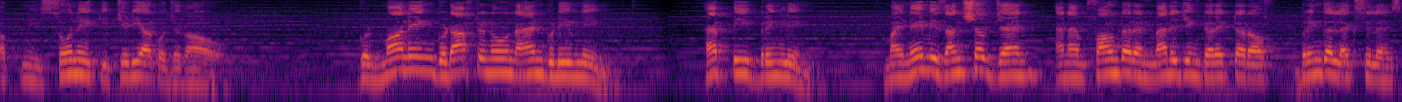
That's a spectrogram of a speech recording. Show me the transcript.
अपनी सोने की चिड़िया को जगाओ good morning good afternoon and good evening happy bringling My name is Anshav Jain and I am founder and managing director of Bringle Excellence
